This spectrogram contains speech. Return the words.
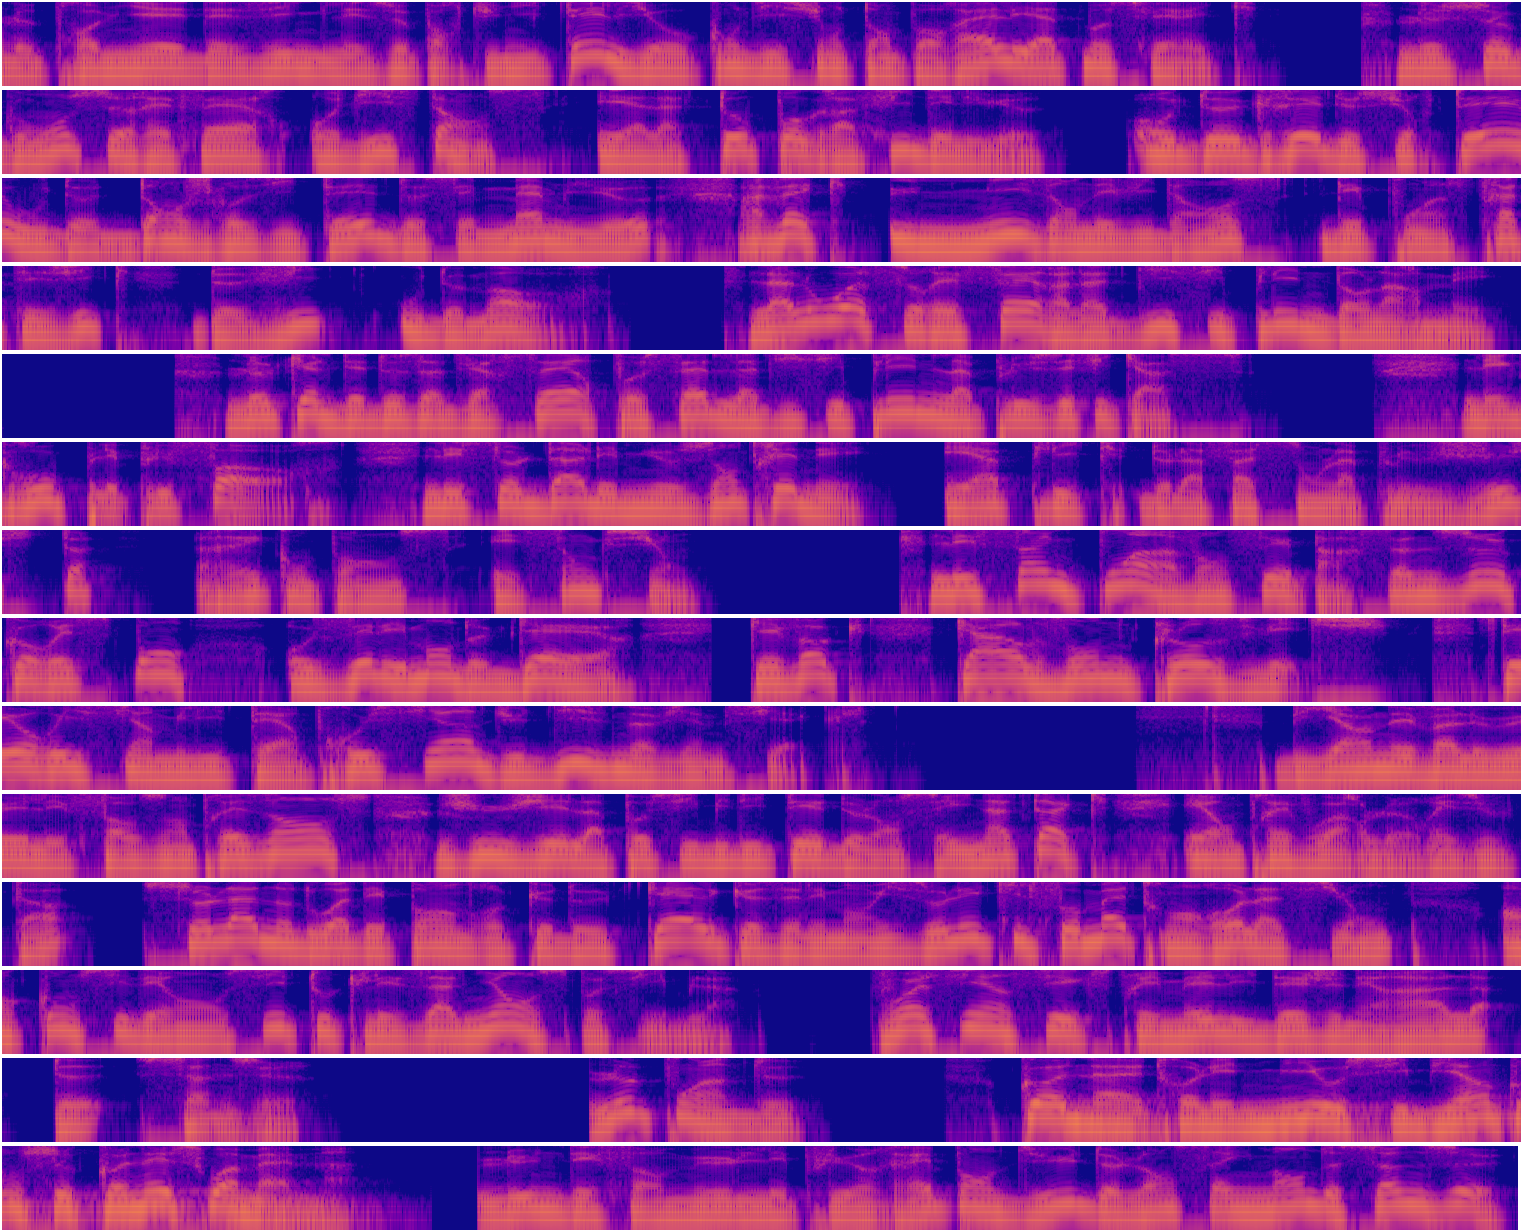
Le premier désigne les opportunités liées aux conditions temporelles et atmosphériques. Le second se réfère aux distances et à la topographie des lieux, au degré de sûreté ou de dangerosité de ces mêmes lieux, avec une mise en évidence des points stratégiques de vie ou de mort. La loi se réfère à la discipline dans l'armée. Lequel des deux adversaires possède la discipline la plus efficace? Les groupes les plus forts, les soldats les mieux entraînés et appliquent de la façon la plus juste récompenses et sanctions. Les cinq points avancés par Sun Tzu correspondent aux éléments de guerre qu'évoque Karl von Clausewitz, théoricien militaire prussien du XIXe siècle. Bien évaluer les forces en présence, juger la possibilité de lancer une attaque et en prévoir le résultat, cela ne doit dépendre que de quelques éléments isolés qu'il faut mettre en relation en considérant aussi toutes les alliances possibles. Voici ainsi exprimée l'idée générale de Sun Tzu. Le point 2. Connaître l'ennemi aussi bien qu'on se connaît soi-même. L'une des formules les plus répandues de l'enseignement de Sun Tzu.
